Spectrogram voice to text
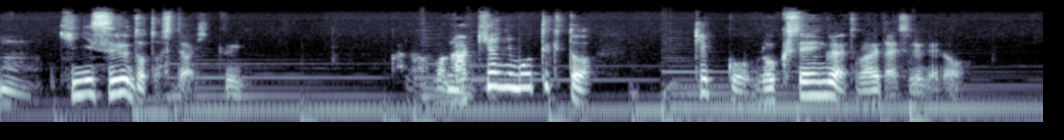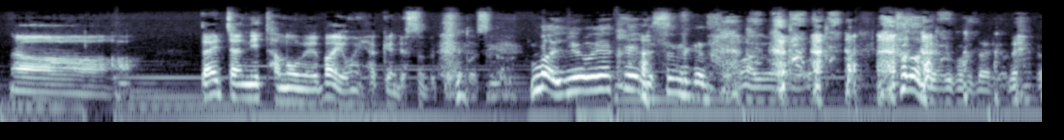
うん。気にする度としては低いかな。まうん。あ楽器屋に持ってくと結構6000円ぐらい取られたりするけど、ああ大ちゃんに頼めば400円で済むってことですか？まあ400円で済むけど、あの、ただでやることになるよね。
